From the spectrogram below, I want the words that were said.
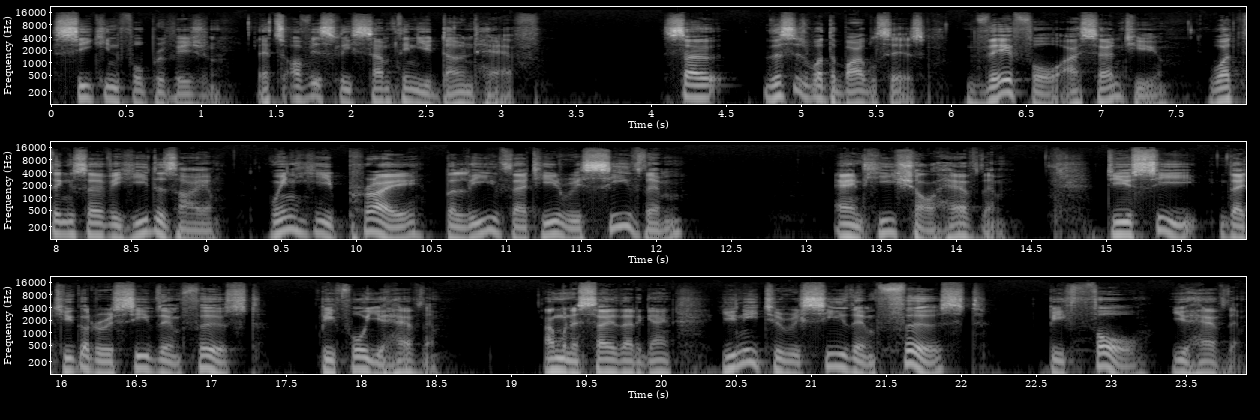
seeking for provision, that's obviously something you don't have. So, this is what the Bible says Therefore I say unto you, what things soever he desire, when he pray, believe that he receive them, and he shall have them. Do you see that you got to receive them first before you have them? I'm going to say that again. You need to receive them first before you have them.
